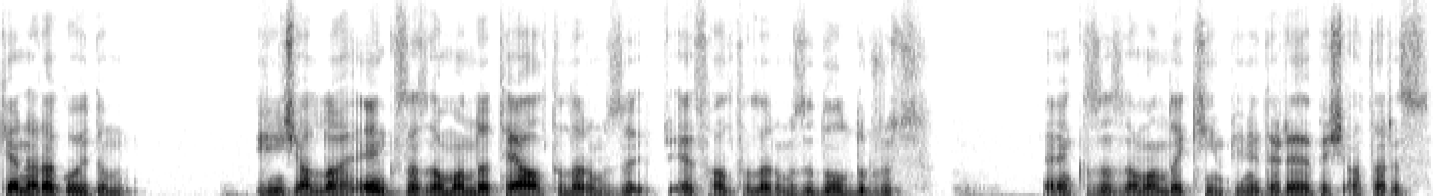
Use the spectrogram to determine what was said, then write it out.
Kenara koydum. İnşallah en kısa zamanda T6'larımızı, S6'larımızı doldururuz. En kısa zamanda Kingpin'i de R5 atarız.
